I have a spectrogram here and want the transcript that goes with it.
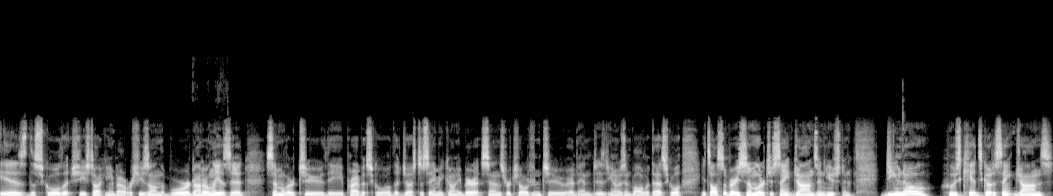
is the school that she's talking about where she's on the board not only is it similar to the private school that justice amy coney barrett sends her children to and, and is, you know is involved with that school it's also very similar to st john's in houston do you know whose kids go to st john's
